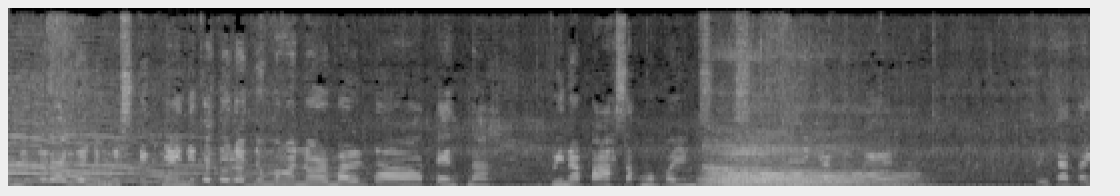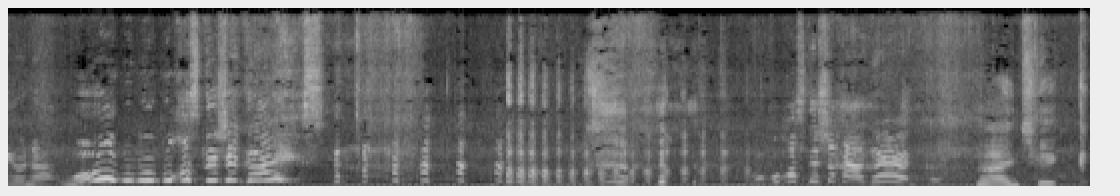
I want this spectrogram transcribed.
Nandito na agad yung stick niya. Hindi katulad ng mga normal na tent na pinapasak mo pa yung stick. So, hindi gagawin. So itatayo na. Wow! Bumubukas na siya guys! bumubukas na siya kagad. Magic.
